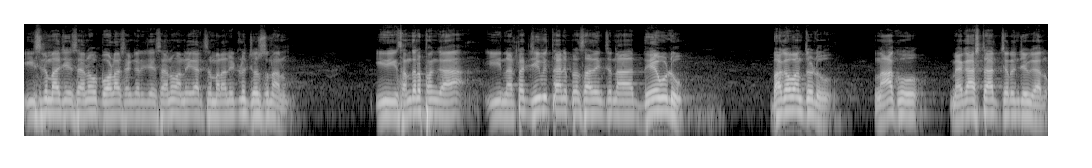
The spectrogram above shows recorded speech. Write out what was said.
ఈ సినిమా చేశాను బోడా శంకర్ చేశాను అన్నయ్య గారి సినిమాలన్నింటిలో చేస్తున్నాను. ఈ సందర్భంగా ఈ నట జీవితాన్ని ప్రసాదించిన దేవుడు భగవంతుడు నాకు మెగాస్టార్ చిరంజీవి గారు.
